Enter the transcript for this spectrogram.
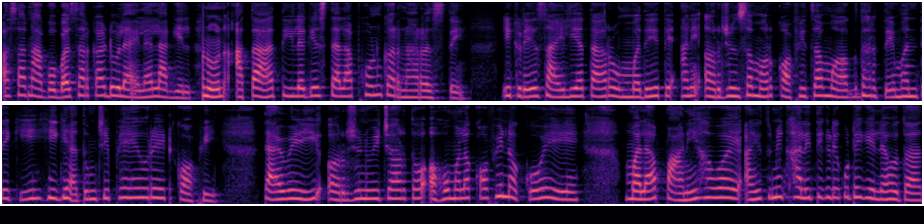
असा नागोबासारखा डोलायला लागेल. म्हणून आता ती लगेच त्याला फोन करणार असते. इकडे सायली आता रूममध्ये येते आणि अर्जुन समोर कॉफीचा मग धरते. म्हणते की ही घ्या तुमची फेवरेट कॉफी त्यावेळी अर्जुन विचारतो अहो मला कॉफी नको आहे. मला पाणी हवं आहे आणि तुम्ही खाली तिकडे कुठे गेल्या होतात?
